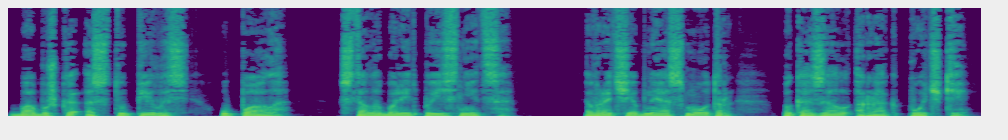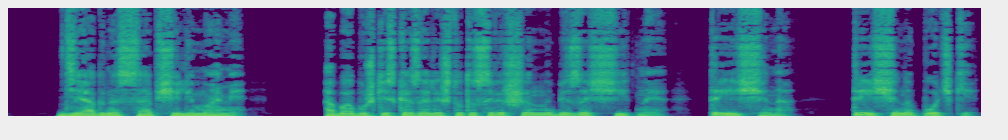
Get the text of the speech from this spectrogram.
бабушка оступилась, упала, стала болеть поясница. Врачебный осмотр показал рак почки. Диагноз сообщили маме. А бабушке сказали что-то совершенно беззащитное. Трещина. Трещина почки.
